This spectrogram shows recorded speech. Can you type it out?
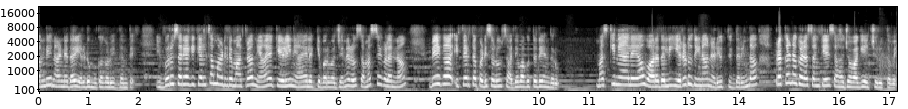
ಒಂದೇ ನಾಣ್ಯದ ಎರಡು ಮುಖಗಳು ಇದ್ದಂತೆ. ಇಬ್ಬರು ಸರಿಯಾಗಿ ಕೆಲಸ ಮಾಡಿದರೆ ಮಾತ್ರ ನ್ಯಾಯ ಕೇಳಿ ನ್ಯಾಯಾಲಯಕ್ಕೆ ಬರುವ ಜನರು ಸಮಸ್ಯೆಗಳನ್ನು ಬೇಗ ಇತ್ಯರ್ಥಪಡಿಸಲು ಸಾಧ್ಯವಾಗುತ್ತದೆ ಎಂದರು. ಮಸ್ಕಿ ನ್ಯಾಯಾಲಯ ವಾರದಲ್ಲಿ ಎರಡು ದಿನ ನಡೆಯುತ್ತಿದ್ದರಿಂದ ಪ್ರಕರಣಗಳ ಸಂಖ್ಯೆ ಸಹಜವಾಗಿ ಹೆಚ್ಚಿರುತ್ತವೆ.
